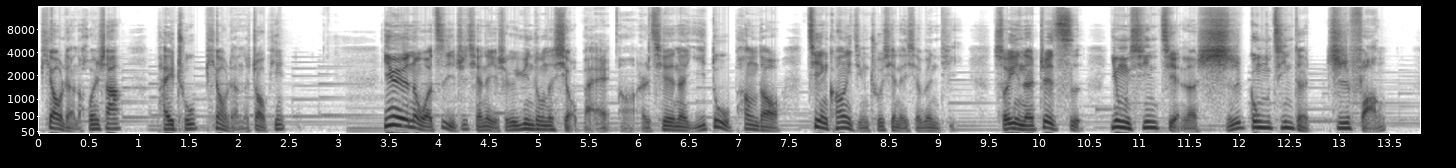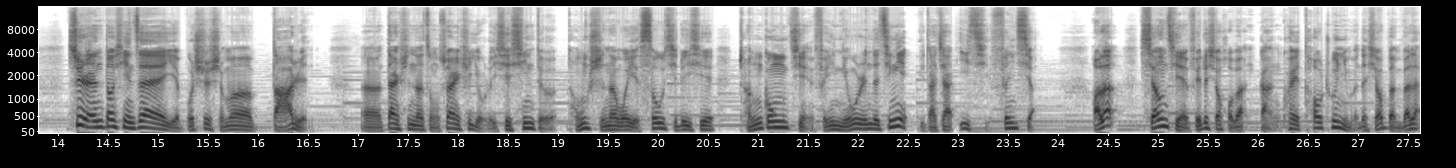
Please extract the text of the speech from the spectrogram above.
漂亮的婚纱，拍出漂亮的照片。因为呢，我自己之前呢也是个运动的小白啊，而且呢一度胖到健康已经出现了一些问题，所以呢这次用心减了十公斤的脂肪，虽然到现在也不是什么达人。呃，但是呢，总算是有了一些心得。同时呢，我也搜集了一些成功减肥牛人的经验，与大家一起分享。好了，想减肥的小伙伴，赶快掏出你们的小本本来，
